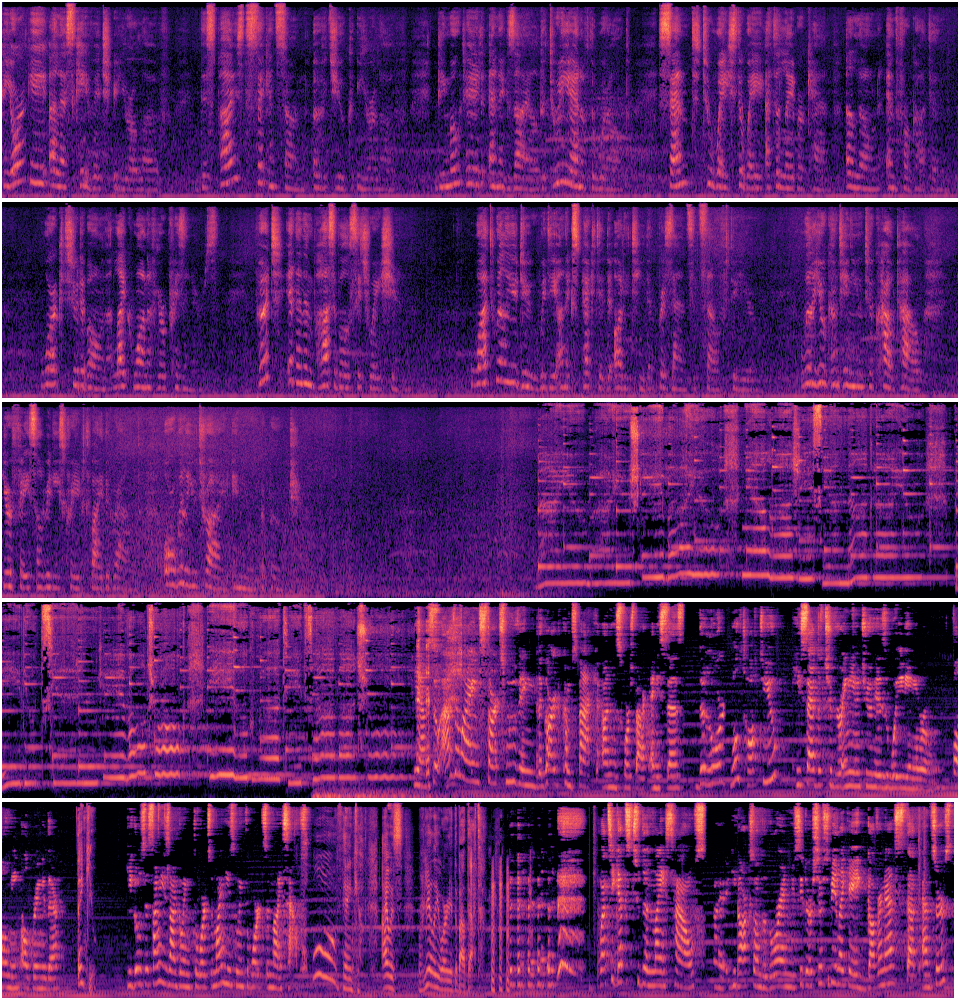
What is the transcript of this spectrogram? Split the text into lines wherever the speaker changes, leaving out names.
Georgiy Aleskevich Yurlov, despised second son of Duke Yurlov, demoted and exiled to the end of the world, sent to waste away at a labor camp, alone and forgotten, worked to the bone like one of your prisoners, put in an impossible situation. What will you do with the unexpected oddity that presents itself to you? Will you continue to kowtow, your face already scraped by the ground, or will you try a new approach?
Bye.
Yeah, so as the lion starts moving, the guard comes back on his horseback and he says, The Lord will talk to you. He said to bring you to his waiting room. Follow me, I'll bring you there.
Thank you.
He goes this time, he's not going towards the mine, he's going towards a nice house.
Oh, thank you. I was really worried about that.
Once he gets to the nice house, uh, he knocks on the door and you see there seems to be like a governess that answers.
